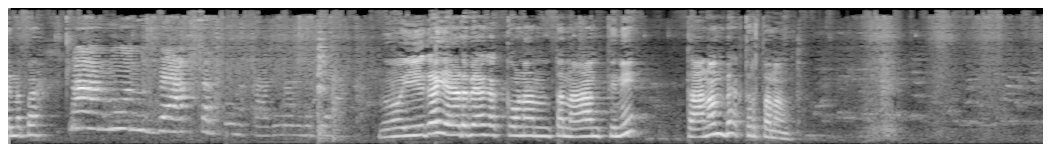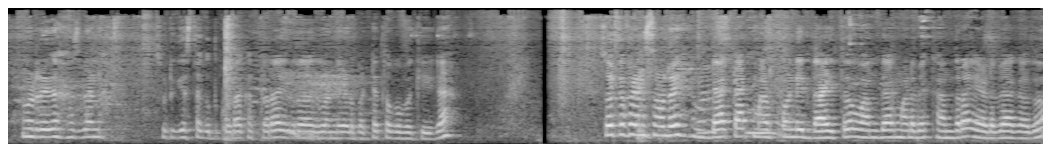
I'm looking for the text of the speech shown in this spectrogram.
ಏನಪ್ಪ? ನಾನು ಒಂದು ಬ್ಯಾಗ್ ತರ್ತೀನಿ ಇನ್ನೊಂದು ಬ್ಯಾಗ್. ಹ್ಮ್, ಈಗ ಎರಡು ಬ್ಯಾಗ್ ಹಾಕೋಣ ಅಂತ ನಾ ಅಂತೀನಿ. ತಾನೊಂದ್ ಬ್ಯಾಗ್ ತರ್ತಾನ ಅಂತ. ನೋಡ್ರಿ ಈಗ ಹಸ್ಬೆಂಡ್ ಸುಟ್ಗೇಸ್ ತೆಗೆದು ಕೊಡಕತ್ತಾರ. ಇದ್ರಾಗ ಒಂದೆರಡು ಬಟ್ಟೆ ತಗೋಬೇಕು ಈಗ. ಸೊ ಫ್ರೆಂಡ್ಸ್ ನೋಡ್ರಿ ಬ್ಯಾಗ್ ಪ್ಯಾಕ್ ಮಾಡ್ಕೊಂಡಿದ್ದಾಯ್ತು. ಒಂದ್ ಬ್ಯಾಗ್ ಮಾಡ್ಬೇಕಂದ್ರ ಎರಡು ಬ್ಯಾಗ್ ಅದು.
